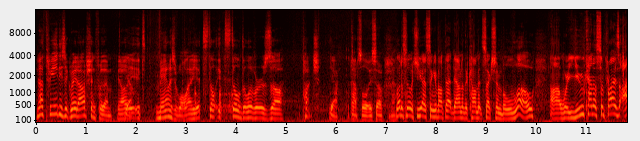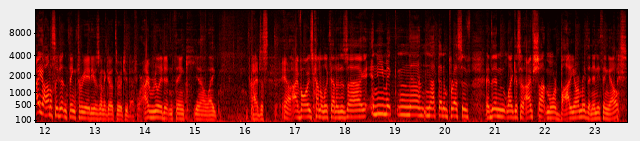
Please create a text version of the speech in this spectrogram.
you know, 380 is a great option for them. You know, Yeah. it's manageable and it still it still delivers uh, punch. Yeah, absolutely. So let us know what you guys think about that down in the comment section below. Uh, were you kind of surprised? I honestly didn't think 380 was going to go through a 2x4. I really didn't think, you know, like, I just, you know, I've always kind of looked at it as uh, anemic, nah, not that impressive. And then, like I said, I've shot more body armor than anything else,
